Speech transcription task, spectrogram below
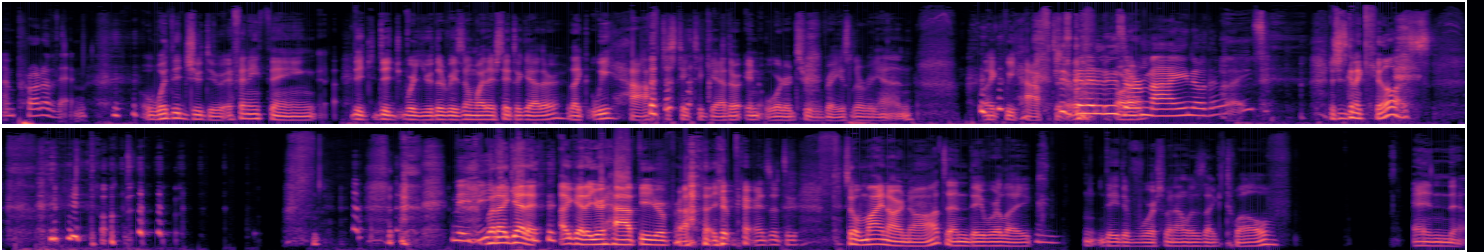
I'm proud of them. what did you do? If anything, did did were you the reason why they stayed together? Like we have to stay together in order to raise Laurianne. Like we have to. She's gonna lose or- her mind otherwise. She's gonna kill us. Maybe. but I get it. I get it. You're happy. You're proud. that Your parents are too. So mine are not, and they were like Mm. they divorced when I was like twelve, and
